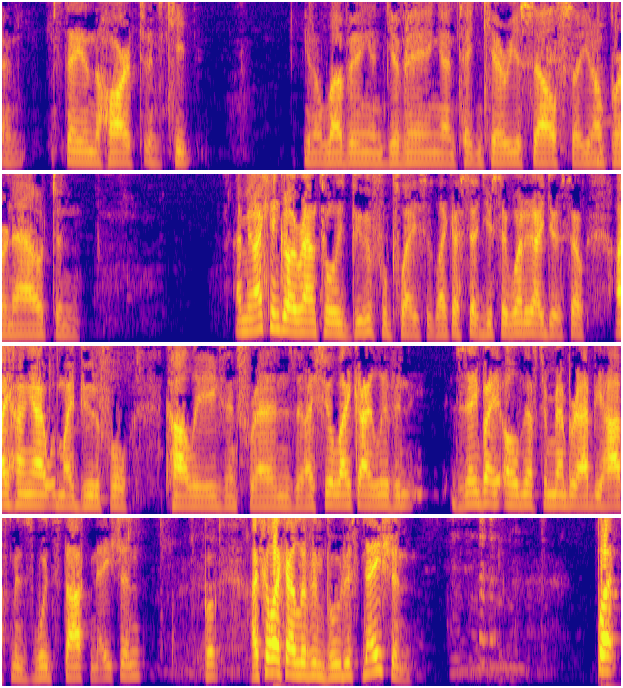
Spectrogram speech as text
and stay in the heart and keep, you know, loving and giving and taking care of yourself so you don't burn out. And I mean, I can go around to all these beautiful places. Like I said, you said, what did I do? So I hung out with my beautiful colleagues and friends, and I feel like I live in. Does anybody old enough to remember Abbie Hoffman's Woodstock Nation book? I feel like I live in Buddhist Nation. But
